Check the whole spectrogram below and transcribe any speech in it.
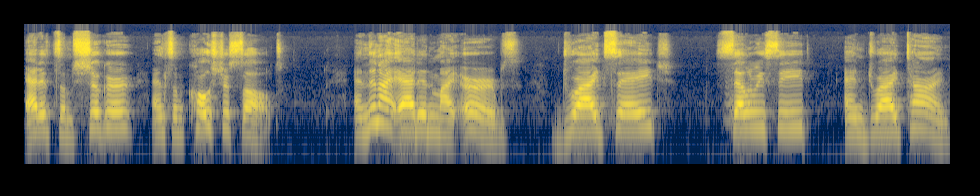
added some sugar and some kosher salt. And then I add in my herbs, dried sage, celery seed, and dried thyme.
